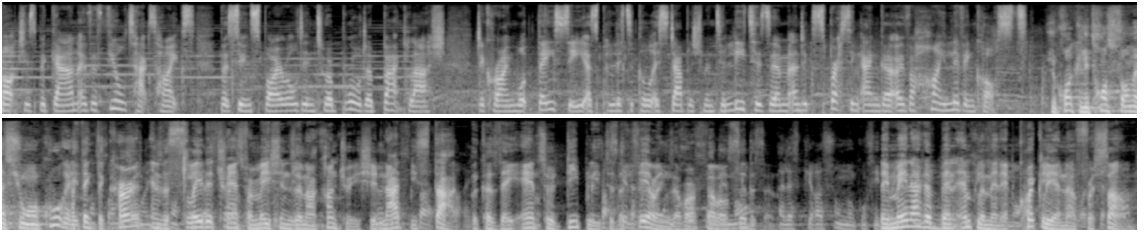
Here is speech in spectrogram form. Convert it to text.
Marches began over fuel tax hikes, but soon spiralled into a broader backlash, decrying what they see as political establishment elitism and expressing anger over high living costs. I think the current and the slated transformations in our country should not be stopped because they answer deeply to the feelings of our fellow citizens. They may not have been implemented quickly enough for some,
